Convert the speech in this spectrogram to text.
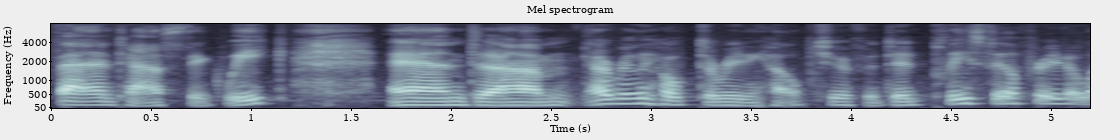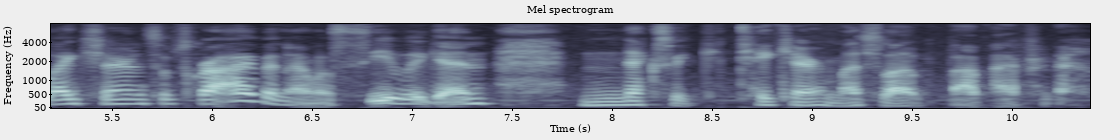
fantastic week. And um, I really hope the reading helped you. If it did, please feel free to like, share, and subscribe. And I will see you again next week. Take care. Much love. Bye-bye for now.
